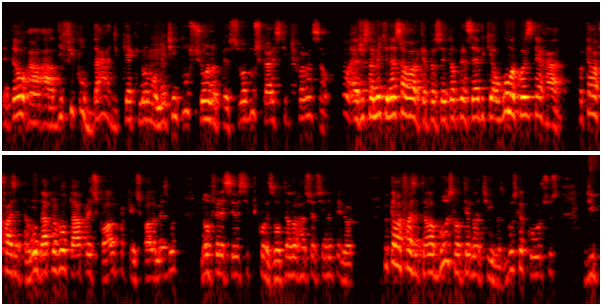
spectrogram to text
Então, a, a, dificuldade que é que normalmente impulsiona a pessoa a buscar esse tipo de informação. Então, é justamente nessa hora que a pessoa então percebe que alguma coisa está errada. O que ela faz então? Não dá para voltar para a escola, porque a escola mesmo não ofereceu esse tipo de coisa, voltando ao raciocínio anterior. O que ela faz então? Ela busca alternativas, busca cursos de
